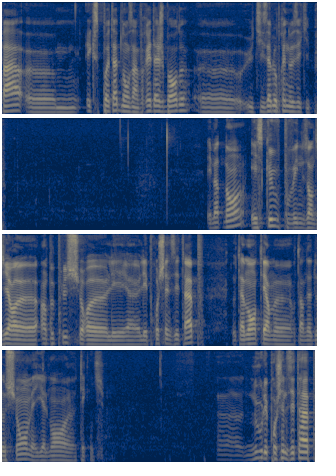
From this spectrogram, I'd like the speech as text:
pas exploitable dans un vrai dashboard utilisable auprès de nos équipes. Et maintenant, est-ce que vous pouvez nous en dire euh, un peu plus sur euh, euh, les, prochaines étapes, notamment en termes, en termes d'adoption, mais également techniques nous, les prochaines étapes,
